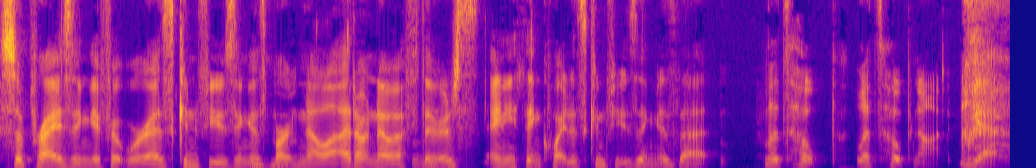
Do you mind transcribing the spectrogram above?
surprising if it were as confusing as mm-hmm. Bartonella. I don't know if mm-hmm. there's anything quite as confusing as that. Let's hope. Let's hope not. Yeah.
